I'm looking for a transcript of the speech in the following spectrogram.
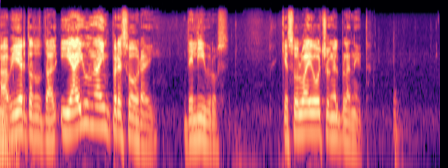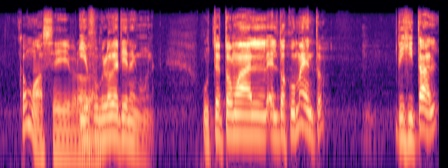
Abierta total. Y hay una impresora ahí de libros, que solo hay ocho en el planeta. ¿Cómo así, bro? Y en Funglode tienen una. Usted toma el, el documento digital,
